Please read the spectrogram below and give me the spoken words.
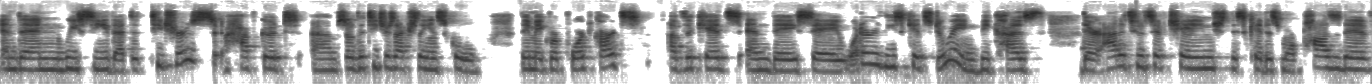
And then we see that the teachers have good, um, so the teachers actually in school, they make report cards of the kids and they say, what are these kids doing? Because their attitudes have changed. This kid is more positive,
